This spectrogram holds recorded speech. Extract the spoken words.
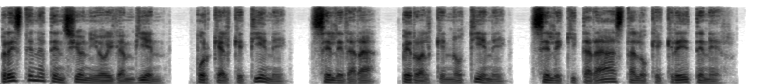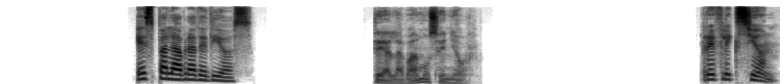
Presten atención y oigan bien, porque al que tiene, se le dará, pero al que no tiene, se le quitará hasta lo que cree tener. Es palabra de Dios. Te alabamos, Señor. Reflexión.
